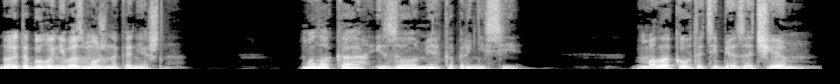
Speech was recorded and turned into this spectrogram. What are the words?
Но это было невозможно, конечно. «Молока из Оомека принеси». «Молоко-то тебе зачем?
